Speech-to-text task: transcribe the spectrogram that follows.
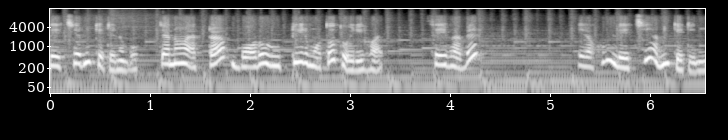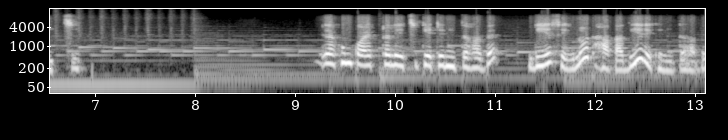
লেচি আমি কেটে নেব, যেন একটা বড় রুটির মতো তৈরি হয়। সেইভাবে এরকম লেচি আমি কেটে নিচ্ছি। এরকম কয়েকটা লেচি কেটে নিতে হবে, দিয়ে সেগুলো ঢাকা দিয়ে রেখে দিতে হবে,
